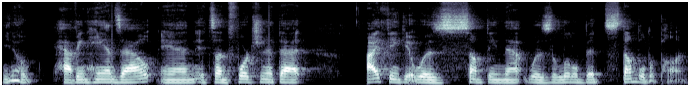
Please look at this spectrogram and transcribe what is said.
you know, having hands out. And it's unfortunate that I think it was something that was a little bit stumbled upon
